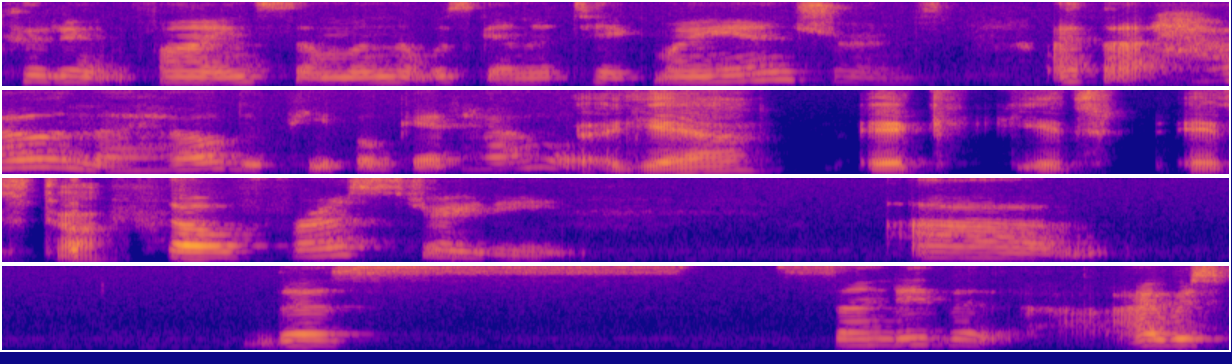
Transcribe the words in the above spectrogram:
couldn't find someone that was going to take my insurance. I thought, how in the hell do people get help? Uh, yeah. It it's it's tough. so frustrating. Um, this Sunday that I was,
